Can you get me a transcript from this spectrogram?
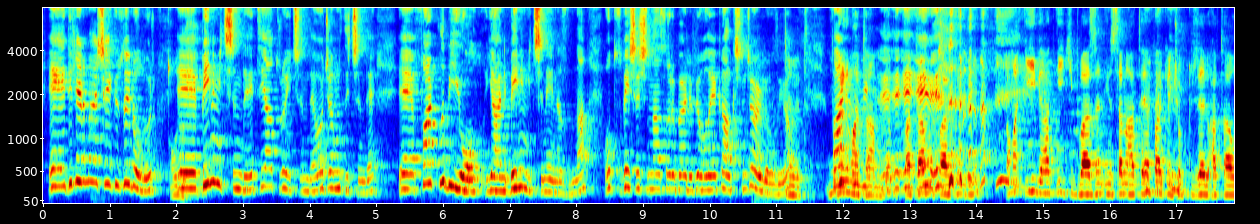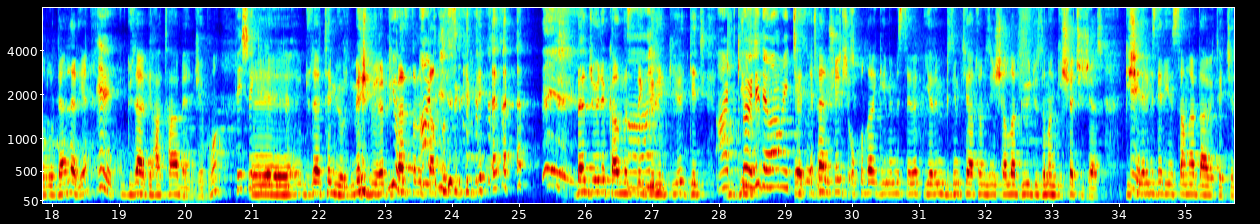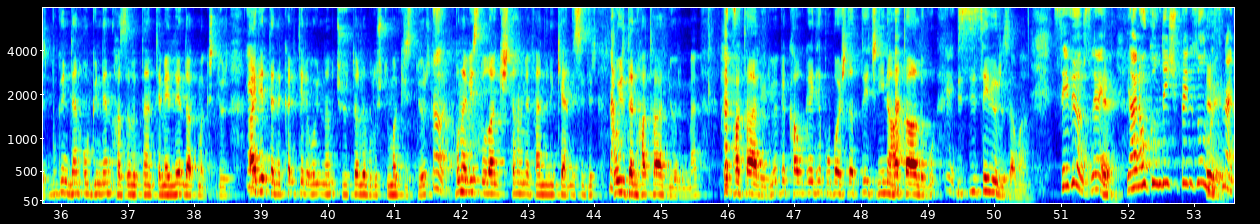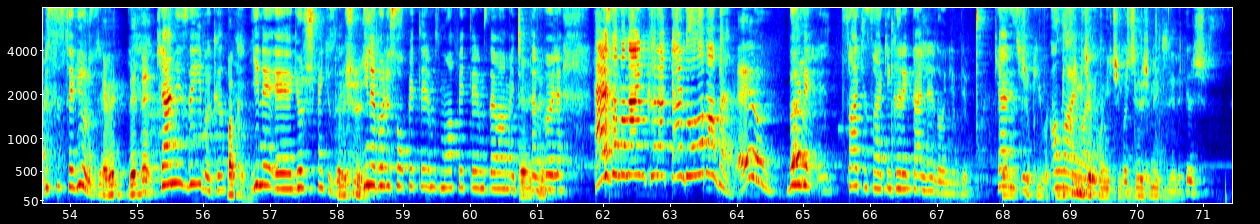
E, dilerim her şey güzel olur. Olur. E, benim için de, tiyatro için de, hocamız için de e, farklı bir yol yani benim için en azından 35 yaşından sonra böyle bir olaya kalkışınca öyle oluyor. Evet. Bu Farklı benim bir- hatamdı. e, e, e, Hatamın evet. farkındayım. Ama iyi bir hat, iyi ki bazen insan hata yaparken çok güzel bir hata olur derler ya. Evet. Güzel bir hata bence bu. Teşekkür Ee, ederim. Düzeltemiyoruz mecburen. Picasso'nun tablosu gibi. Bence öyle kalması da gerekiyor. Geç, Artık geç- böyle devam edeceğiz Evet, hocam. efendim şöyle bir şey okullara girmemiz sebep yarın bizim tiyatromuz inşallah büyüdüğü zaman gişe açacağız. Gişelerimizde de insanlar davet edeceğiz. Bugünden o günden hazırlıktan temellerini de atmak istiyoruz. Evet. Ayrıca de kaliteli oyunlarını çocuklarla buluşturmak istiyoruz. Doğru. Buna vesile olan kişi de hanımefendinin kendisidir. Ben- O yüzden hata diyorum ben. Hep hata veriyor ve kavgayı da hep o başlattığı için yine hatalı bu. Evet. Biz sizi seviyoruz ama. Seviyoruz evet. Evet. Yani o konuda hiç şüpheniz olmasın. Evet. ha. Biz sizi seviyoruz yani. Evet ve, ve Kendinize iyi bakın. Bakın. Yine e, görüşmek üzere. Görüşürüz. Yine böyle sohbetlerimiz, muhabbetlerimiz devam edecek. Evet, Tabii evet. böyle her zaman aynı karakterde olamam ben. Eyvallah. Böyle e, sakin sakin karakterleri de oynayabilirim. Kendinize Kendinize çok iyi bakın. Allah'a Bitirmeyecek konu için. Görüşmek üzere. Görüşürüz.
